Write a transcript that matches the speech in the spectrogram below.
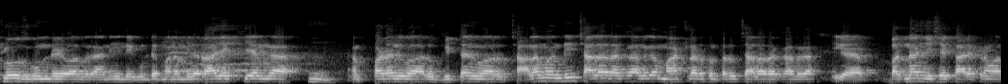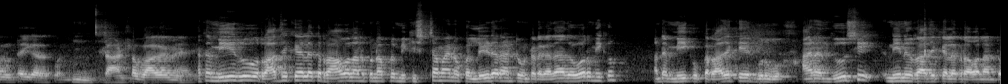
క్లోజ్గా ఉండే వాళ్ళు కానీ లేకుంటే మన మీద రాజకీయంగా పడని వారు గిట్టని వారు చాలా మంది చాలా రకాలుగా మాట్లాడుతుంటారు చాలా రకాలుగా ఇక బద్నాం చేసే కార్యక్రమాలు ఉంటాయి కదా కొన్ని. దాంట్లో భాగమే అంటే మీరు రాజకీయాలకు రావాలనుకున్నప్పుడు మీకు ఇష్టమైన ఒక లీడర్ అంటూ ఉంటాడు కదా అది ఎవరు మీకు? అంటే మీకు ఒక రాజకీయ గురువు. ఆయనను చూసి నేను రాజకీయాలకు రావాలంటే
